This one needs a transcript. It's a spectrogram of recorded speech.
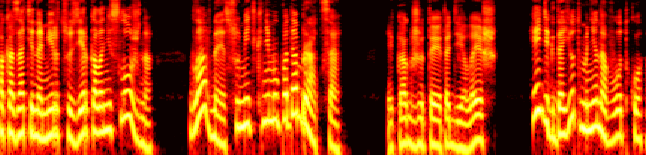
Показать иномирцу зеркало несложно. Главное — суметь к нему подобраться. «И как же ты это делаешь?» Эдик дает мне наводку.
